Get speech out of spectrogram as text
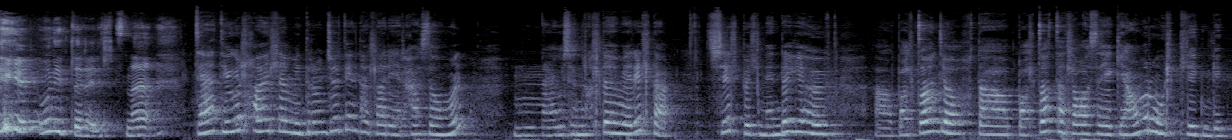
Тэгээд үүний талаар ярилцсанаа. За тэгвэл хоёулаа мэдрэмжүүдийн талаар ярихаас өмнө айгуу сонирхолтой юм ярил л та. Жишээлбэл Нандагийн хувьд болзоонд явахдаа болзоо талуугаас яг ямар үйлдэлийг ингээд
